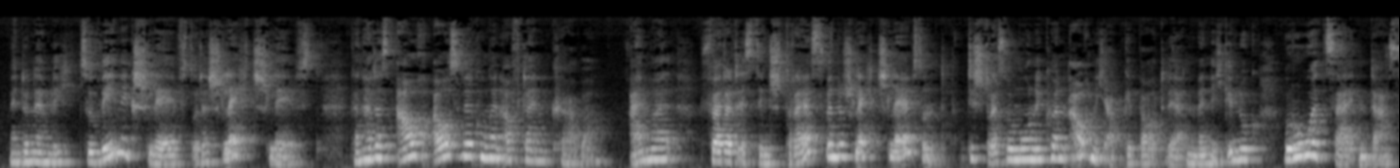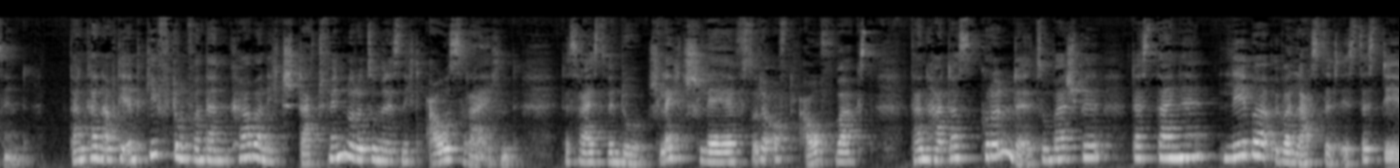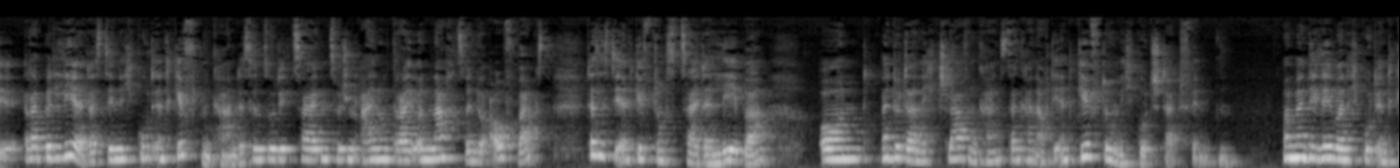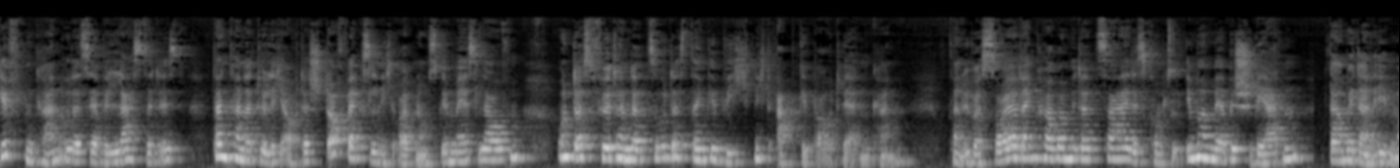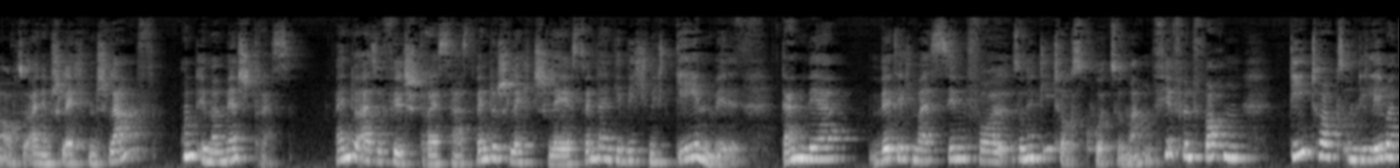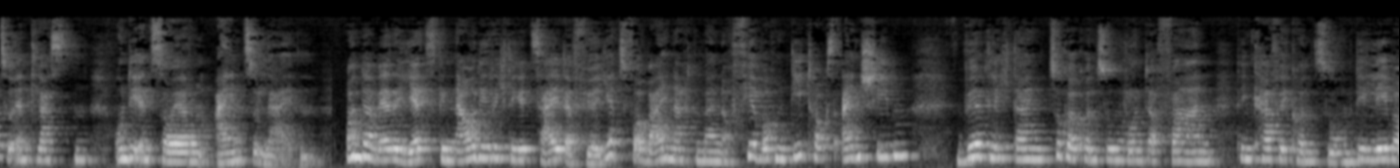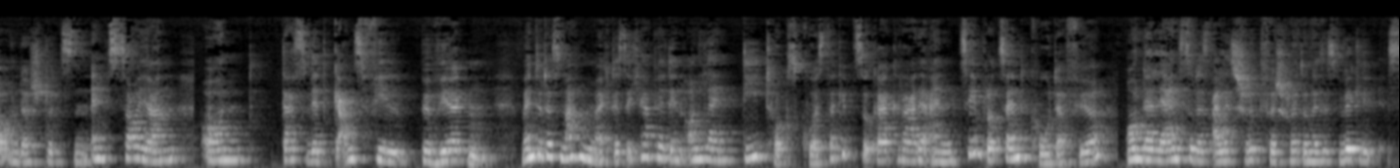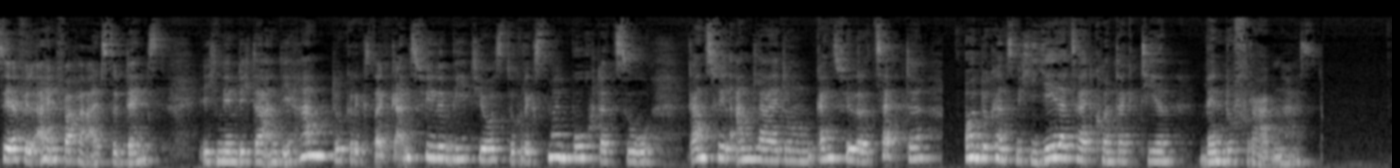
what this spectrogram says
Wenn du nämlich zu wenig schläfst oder schlecht schläfst, dann hat das auch Auswirkungen auf deinen Körper. Einmal fördert es den Stress, wenn du schlecht schläfst und die Stresshormone können auch nicht abgebaut werden, wenn nicht genug Ruhezeiten da sind. Dann kann auch die Entgiftung von deinem Körper nicht stattfinden oder zumindest nicht ausreichend. Das heißt, wenn du schlecht schläfst oder oft aufwachst, dann hat das Gründe. Zum Beispiel, dass deine Leber überlastet ist, dass die rebelliert, dass die nicht gut entgiften kann. Das sind so die Zeiten zwischen ein und drei Uhr nachts, wenn du aufwachst. Das ist die Entgiftungszeit der Leber. Und wenn du da nicht schlafen kannst, dann kann auch die Entgiftung nicht gut stattfinden. Und wenn die Leber nicht gut entgiften kann oder sehr belastet ist, dann kann natürlich auch der Stoffwechsel nicht ordnungsgemäß laufen und das führt dann dazu, dass dein Gewicht nicht abgebaut werden kann. Dann übersäuert dein Körper mit der Zeit, es kommt zu immer mehr Beschwerden, damit dann eben auch zu einem schlechten Schlaf und immer mehr Stress. Wenn du also viel Stress hast, wenn du schlecht schläfst, wenn dein Gewicht nicht gehen will, dann wäre wirklich mal sinnvoll, so eine Detox-Kur zu machen. Vier, fünf Wochen Detox, um die Leber zu entlasten und die Entsäuerung einzuleiten. Und da wäre jetzt genau die richtige Zeit dafür. Jetzt vor Weihnachten mal noch vier Wochen Detox einschieben, wirklich deinen Zuckerkonsum runterfahren, den Kaffeekonsum, die Leber unterstützen, entsäuern und das wird ganz viel bewirken. Wenn du das machen möchtest, ich habe ja den Online-Detox-Kurs, da gibt es sogar gerade einen 10%-Code dafür und da lernst du das alles Schritt für Schritt und es ist wirklich sehr viel einfacher, als du denkst. Ich nehme dich da an die Hand, du kriegst da ganz viele Videos, du kriegst mein Buch dazu, ganz viel Anleitung, ganz viele Rezepte und du kannst mich jederzeit kontaktieren, wenn du Fragen hast.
